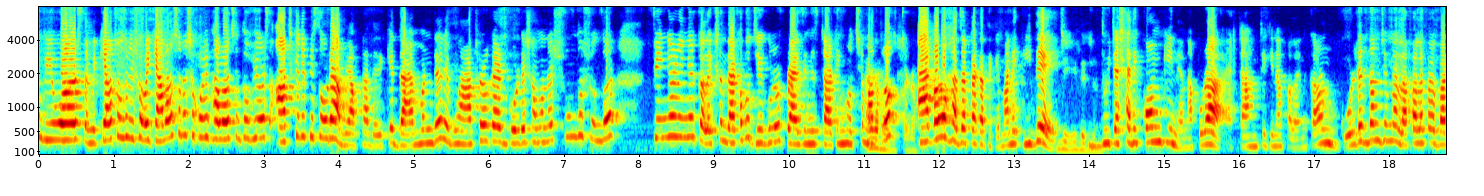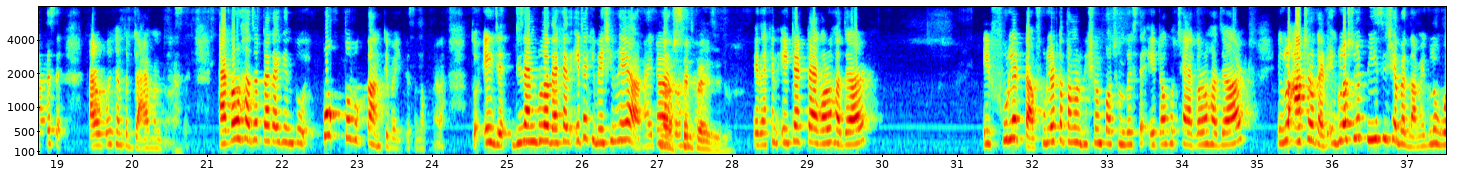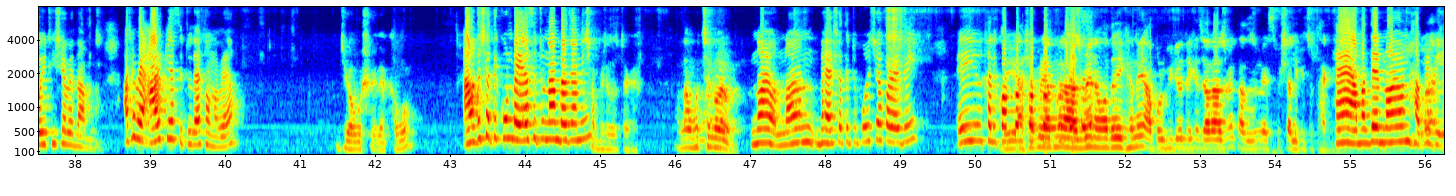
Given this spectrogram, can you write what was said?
আলাইকুম ভিউয়ার্স আমি কেয়া চৌধুরী সবাই কেমন আছেন? আশা করি ভালো আছেন। তো ভিউয়ার্স আজকের এপিসোডে আমি আপনাদেরকে ডায়মন্ডের এবং আঠারো ক্যারেট গোল্ডের সুন্দর সুন্দর ফিঙ্গারিং এর কালেকশন দেখাবো যেগুলোর প্রাইসিং স্টার্টিং হচ্ছে মাত্র এগারো হাজার টাকা থেকে। মানে ঈদে। দুইটা শাড়ি কম কিনে না পুরা একটা আংটি কিনা ফেলেন। কারণ গোল্ডের দাম যেমন লাফা লাফা বাড়তেছে তার উপর কিন্তু ডায়মন্ড আছে। এগারো হাজার টাকায় কিন্তু পোক্ত পোক্ত আংটি পাইতেছেন আপনারা। তো এই যে ডিজাইনগুলো দেখেন এটা কি বেশি ভাইয়া? না এটা সেম প্রাইসে দেখেন এইটা একটা এগারো হাজার এই ফুলেরটা ফুলেরটা তো আমার ভীষণ পছন্দ হয়েছে। এটা হচ্ছে এগারো হাজার। এগুলো আঠারো ক্যারেট। এগুলো আসলে পিস হিসেবে দাম এগুলো ওয়েট হিসেবে দাম। আচ্ছা ভাই আর কি আছে একটু দেখো না ভাইয়া? জি অবশ্যই দেখাবো। আমাদের সাথে কোন ভাই আছে একটু নামটা জানি? ছাব্বিশ হাজার টাকা। নাম হচ্ছে নয়ন। নয়ন। নয়ন ভাইয়ের সাথে একটু পরিচয় করাই দেই। এই খালি এই কটকট আশা করি আপনারা আসবেন আমাদের এখানে আপুর ভিডিও দেখে যারা আসবেন তাদের জন্য স্পেশালি কিছু থাকবে। হ্যাঁ আমাদের নয়ন হাবিবি।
